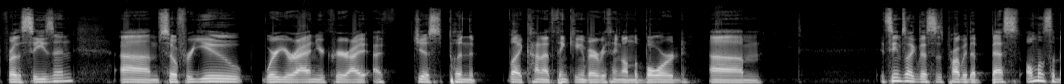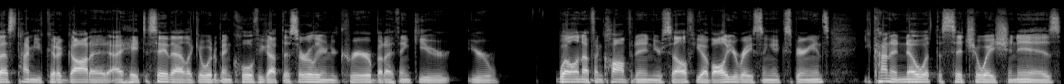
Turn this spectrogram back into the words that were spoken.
for the season. Um, so for you, where you're at in your career, I, I just putting the like kind of thinking of everything on the board. Um, it seems like this is probably the best, almost the best time you could have got it. I hate to say that, like it would have been cool if you got this earlier in your career, but I think you're you're well enough and confident in yourself. You have all your racing experience. You kind of know what the situation is.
